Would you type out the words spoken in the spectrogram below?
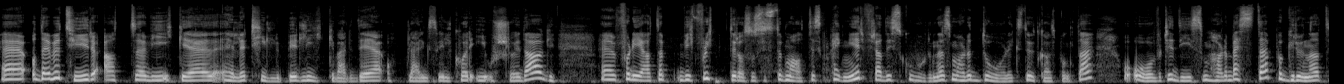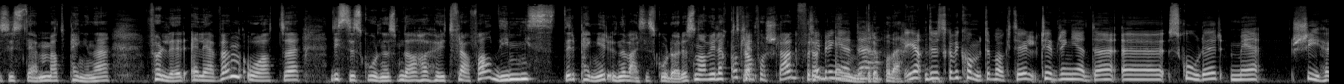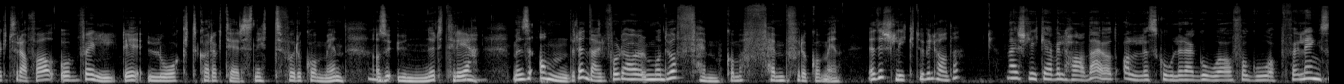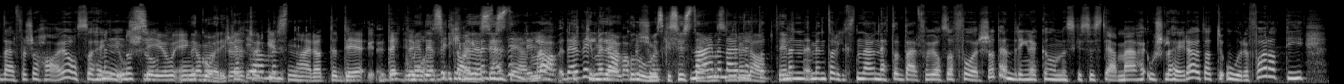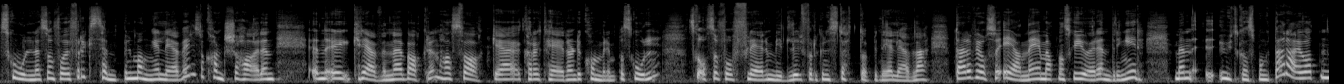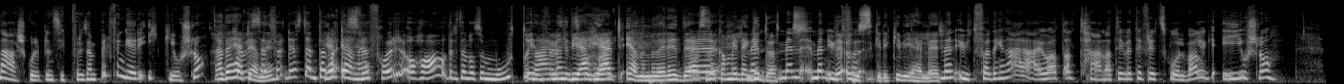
Eh, og Det betyr at vi ikke heller tilbyr likeverdige opplæringsvilkår i Oslo i dag. Eh, fordi at Vi flytter også systematisk penger fra de skolene som har det dårligste utgangspunktet, og over til de som har det beste, pga. dette systemet med at pengene følger eleven, og at eh, disse skolene som da har høyt frafall, de mister penger underveis i skoleåret. Så nå har vi lagt okay. fram forslag for å endre på det. Ja, det skal vi komme tilbake til. Tybring-Gjedde, skoler med skyhøyt frafall og veldig lågt karaktersnitt for å komme inn. Altså under tre. Mens andre, derfor må du ha 5,5 for å komme inn. Er det slik du vil ha det? Nei, Slik jeg vil ha det, er jo at alle skoler er gode og får god oppfølging. så Derfor så har jo også Høyre i Oslo Men nå sier jo Inga Marte Torkelsen her at det, det, dette med det, ikke med det systemet, ikke med det økonomiske systemet som dere la opp til. Men, men Torkelsen, det er jo nettopp derfor vi også har foreslått endringer i det økonomiske systemet. Oslo Høyre har jo tatt til orde for at de skolene som får f.eks. mange elever, som kanskje har en, en, krevende bakgrunn, har svake karakterer når de kommer inn på skolen, skal også få flere midler for å kunne støtte opp i de elevene. Der er vi også enige med at man skal gjøre endringer. Men utgangspunktet her er jo at nærskoleprinsipp f.eks. fungerer ikke i Oslo. Nei, det er helt enig. Det stemte SV for å ha, og dere stemte også mot å innføre Nei, men Vi er helt enige med dere i det, så det kan vi legge dødt. Men, men, men det ønsker ikke vi heller. Men utfordringen her er jo at alternativet til fritt skolevalg i Oslo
